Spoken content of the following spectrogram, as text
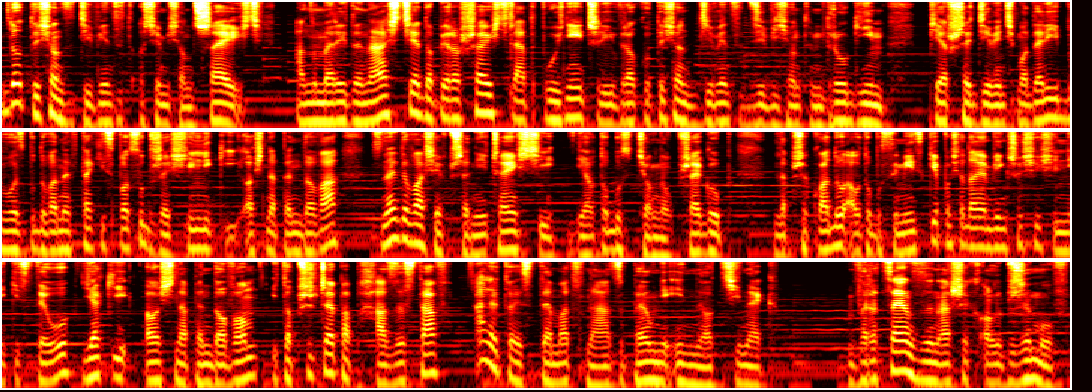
do 1986, a numer 11 dopiero 6 lat później, czyli w roku 1992. Pierwsze 9 modeli było zbudowane w taki sposób, że silnik i oś napędowa znajdowała się w przedniej części i autobus ciągnął przegub. Dla przykładu autobusy miejskie posiadają w większości silniki z tyłu, jak i oś napędową i to przyczepa pcha zestaw, ale to jest temat na zupełnie inny odcinek. Wracając do naszych olbrzymów,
